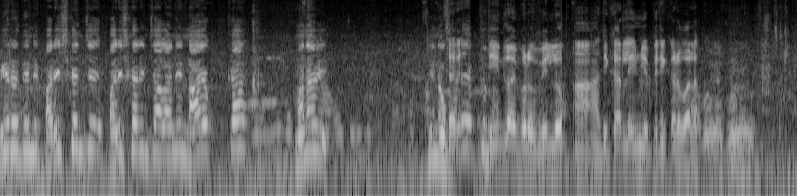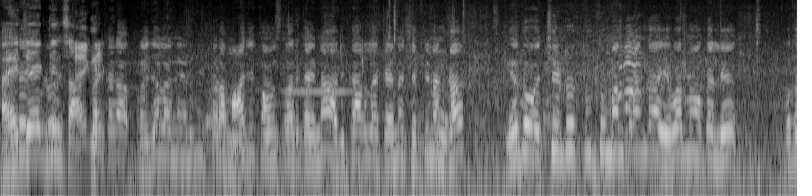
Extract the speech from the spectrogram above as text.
మీరు దీన్ని పరిష్కరించి పరిష్కరించాలని నా యొక్క మనవి. దీంట్లో ఇప్పుడు వీళ్ళు అధికారులు ఏం చెప్పారు ఇక్కడ వాళ్ళకు? ఇక్కడ ప్రజలు అనేది ఇక్కడ మాజీ కౌన్సిలర్కైనా అధికారులకైనా చెప్పినాక ఏదో వచ్చిండ్రు తూతు మంత్రంగా ఎవరినో ఒక లే ఒక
